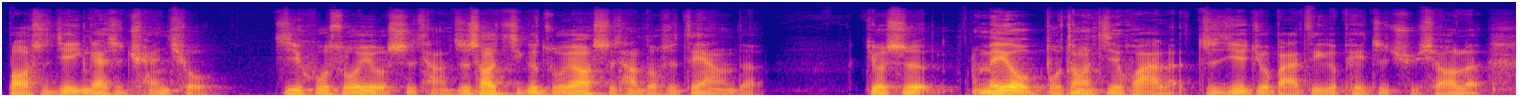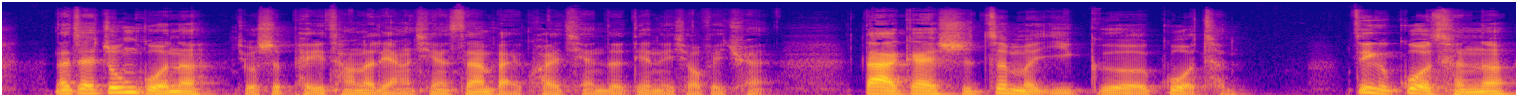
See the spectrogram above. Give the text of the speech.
保时捷，应该是全球几乎所有市场，至少几个主要市场都是这样的，就是没有补装计划了，直接就把这个配置取消了。那在中国呢，就是赔偿了两千三百块钱的店内消费券，大概是这么一个过程。这个过程呢，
